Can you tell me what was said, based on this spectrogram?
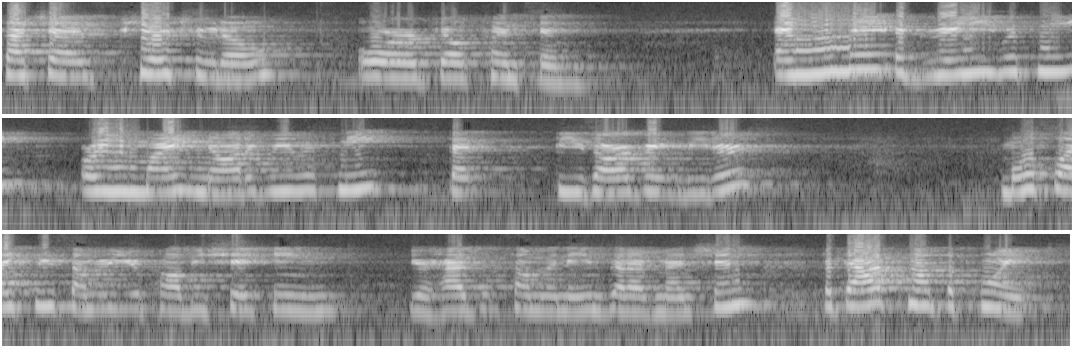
such as Pierre Trudeau or Bill Clinton. And you may agree with me, or you might not agree with me, that these are great leaders. Most likely, some of you are probably shaking your heads at some of the names that I've mentioned, but that's not the point.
